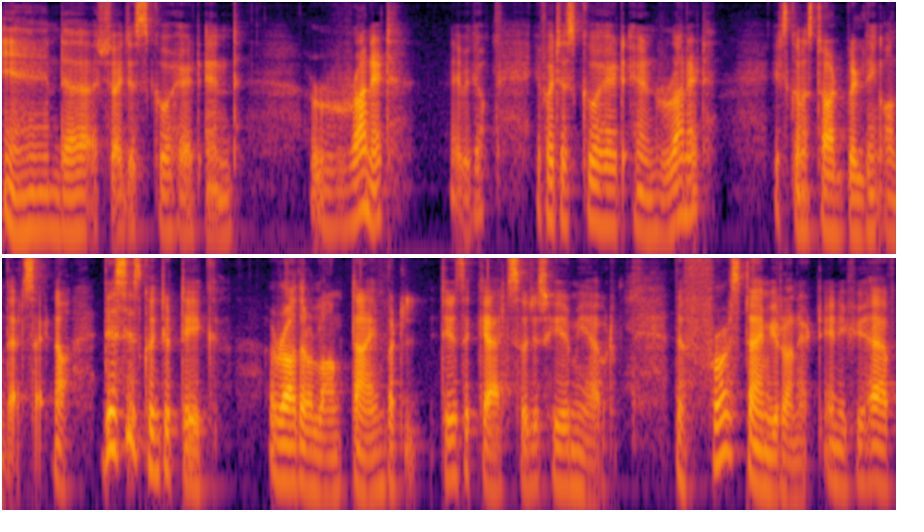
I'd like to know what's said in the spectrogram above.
And uh, should I just go ahead and run it? There we go. If I just go ahead and run it, it's going to start building on that side. Now, this is going to take a rather long time, but there's a catch, so just hear me out. The first time you run it, and if you have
